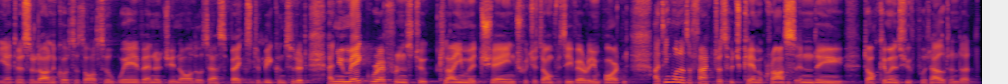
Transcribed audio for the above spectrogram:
Yeah, there's a lot, of course, there's also wave energy and all those aspects to be considered. And you make reference to climate change, which is obviously very important. I think one of the factors which came across in the documents you've put out, and that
